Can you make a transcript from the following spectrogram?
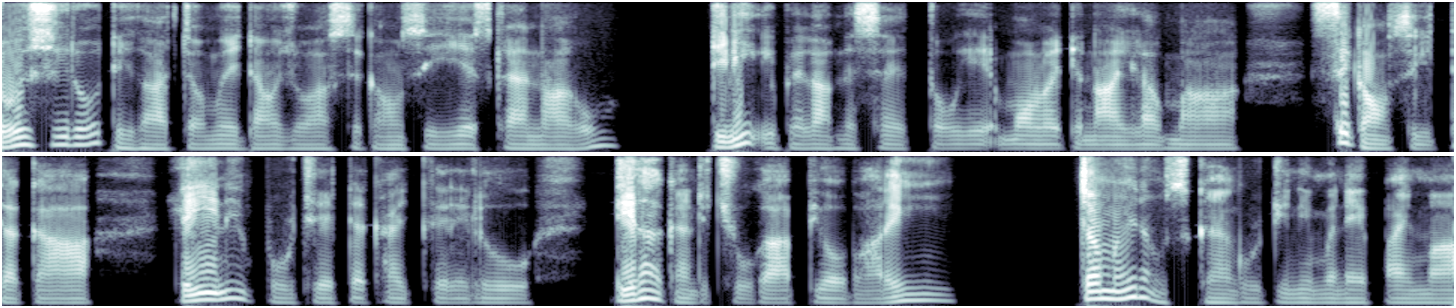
ဒေါ်ရှိတော်ဒေတာကျောင်းမဲတောင်ရွာစစ်ကောင်စီရဲ့စကန်နာကိုဒီနေ့ဧပြီလ23ရက်အမော်လွယ်တနာရီလောက်မှာစစ်ကောင်စီတပ်ကလေရင်နဲ့ပူချဲတက်ခိုက်ခဲ့တယ်လို့ဒေသခံတချို့ကပြောပါတယ်။ကျောင်းမဲတောင်စကန်ကိုဒီနေ့မနေ့ပိုင်းမှာ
